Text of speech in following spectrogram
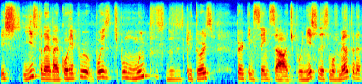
Isso, isso né, vai ocorrer por, pois, tipo, muitos dos escritores pertencentes ao, tipo, início desse movimento, né,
